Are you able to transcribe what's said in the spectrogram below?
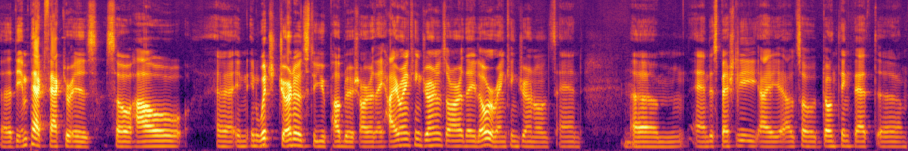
uh, the impact factor is. So how uh, in in which journals do you publish? Are they high ranking journals or are they lower ranking journals? And Mm. um, and especially I also don't think that um,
